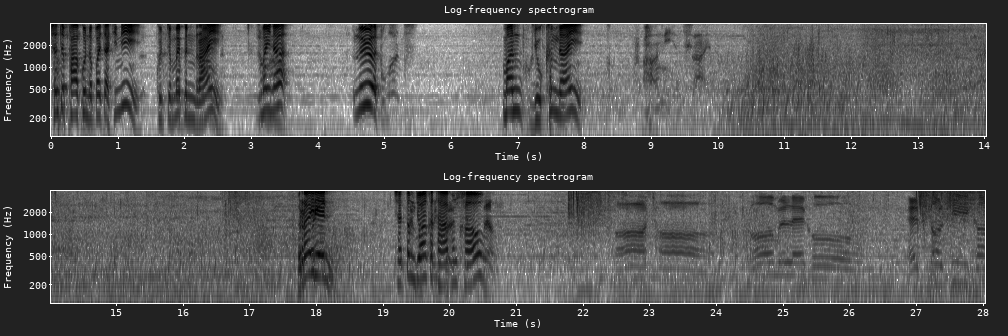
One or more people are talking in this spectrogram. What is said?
ฉันจะพาคุณออกไปจากที่นี่ คุณจะไม่เป็นไร ไม่นะ เลือด มันอยู่ข้างใน ไรเดน ฉันต้องย้อนคาถาของเขา Ata, Romeleko, Essalkika,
